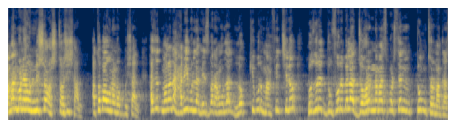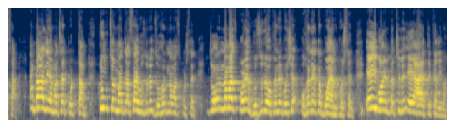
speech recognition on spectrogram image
আমার মনে হয় উনিশশো অষ্টআশি সাল অথবা উনানব্বই সাল। হজরত মৌলানা হাবিবুল্লাহ মিসবা রহমুল্লাহ লক্ষ্মীপুর মাহফিল ছিল, হুজুরের দুপুর বেলা জোহরের নামাজ পড়ছেন টুমচোর মাদ্রাসা আমরা আলিয়া মাছায় পড়তাম টুমচোর মাদ্রাসায় হুজুরের জোহর নামাজ পড়ছেন। জোহর নামাজ পড়ে হুজুরে ওখানে বসে ওখানে একটা বয়ান করছেন। এই বয়ানটা ছিল এই আয়াতে কারিমা।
